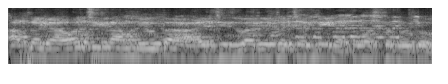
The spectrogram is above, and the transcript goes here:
आपल्या गावाची ग्रामदेवता आई जिजबादेवीच्या चरणी नतमस्तक होतो.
